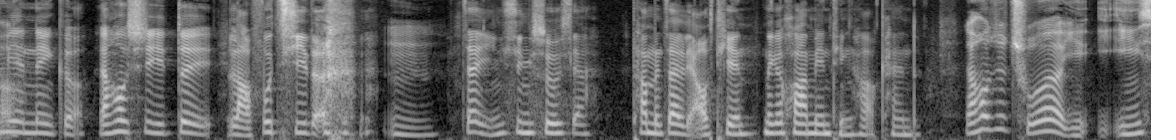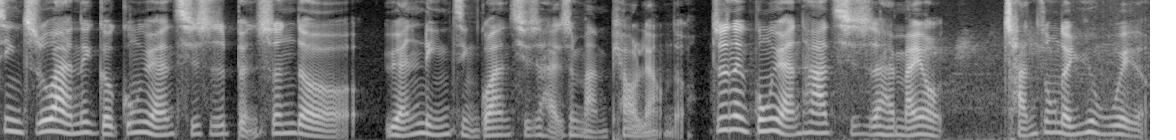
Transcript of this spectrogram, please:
面那个，然后是一对老夫妻的，嗯，在银杏树下，他们在聊天，那个画面挺好看的。然后就除了银银杏之外，那个公园其实本身的园林景观其实还是蛮漂亮的。就是那个公园它其实还蛮有禅宗的韵味的，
